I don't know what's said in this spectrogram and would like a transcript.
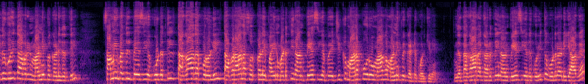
இது குறித்து அவரின் மன்னிப்பு கடிதத்தில் சமீபத்தில் பேசிய கூட்டத்தில் தகாத பொருளில் தவறான சொற்களை பயன்படுத்தி நான் பேசிய பேச்சுக்கு மனப்பூர்வமாக மன்னிப்பு கேட்டுக்கொள்கிறேன். இந்த தகாத கருத்தை நான் பேசியது குறித்து உடனடியாக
